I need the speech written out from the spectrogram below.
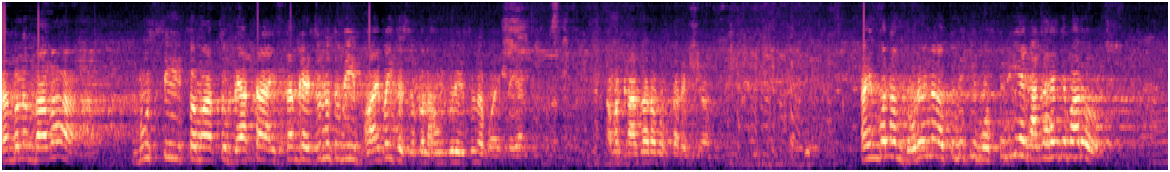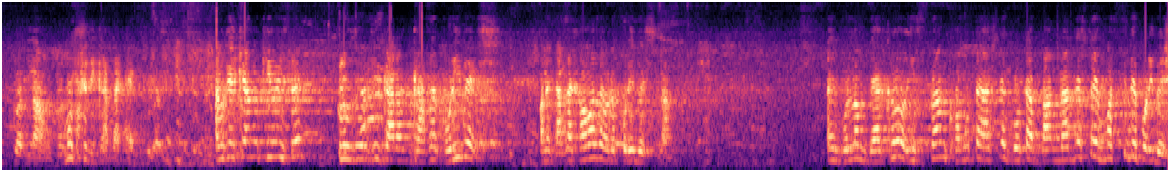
আমি বললাম, বাবা, বুঝছি তোমার তো ব্যথা, ইসলামকে এর জন্য তুমি ভয় পাইতেছো। বলে হুজুর এর জন্য ভয় পাই না। আমার গাঁজার অবস্থাটা কি আমি বললাম, ধরে নাও, তুমি কি গিয়ে গাঁজা খাইতে পারো? কেন কি হয়েছে? পরিবেশ? মানে খাওয়া যায় আমি বললাম, দেখো, ইসলাম ক্ষমতা গোটা পরিবেশ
